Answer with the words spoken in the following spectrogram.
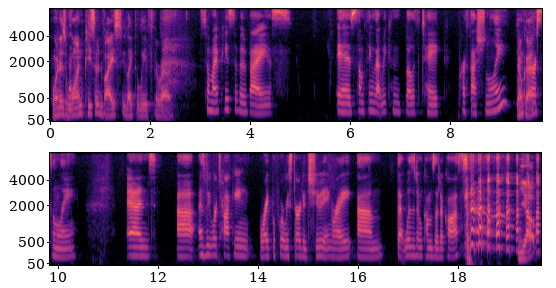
What is one piece of advice you'd like to leave for the road? So my piece of advice is something that we can both take professionally and personally. And uh, as we were talking right before we started shooting, right? Um, that wisdom comes at a cost. yep.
